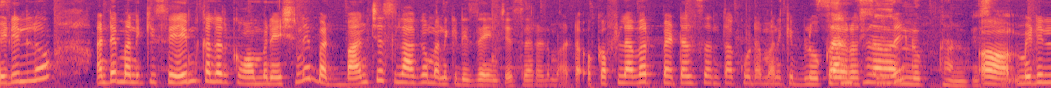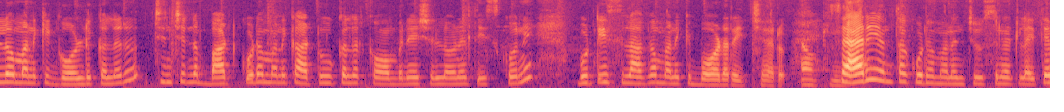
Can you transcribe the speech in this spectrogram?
మిడిల్లో అంటే మనకి same colour combination but bunches లాగా మనకి డిజైన్ చేశారనమాట. ఒక ఫ్లవర్ పెటల్స్ అంతా కూడా మనకి బ్లూ కలర్ వస్తుంది. మిడిల్లో మనకి గోల్డ్ కలర్ చిన్న చిన్న బట్ కూడా మనకి ఆ టూ కలర్ కాంబినేషన్లోనే తీసుకొని బుటీస్ లాగా మనకి బోర్డర్ ఇచ్చారు. శారీ అంతా కూడా మనం చూసినట్లయితే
